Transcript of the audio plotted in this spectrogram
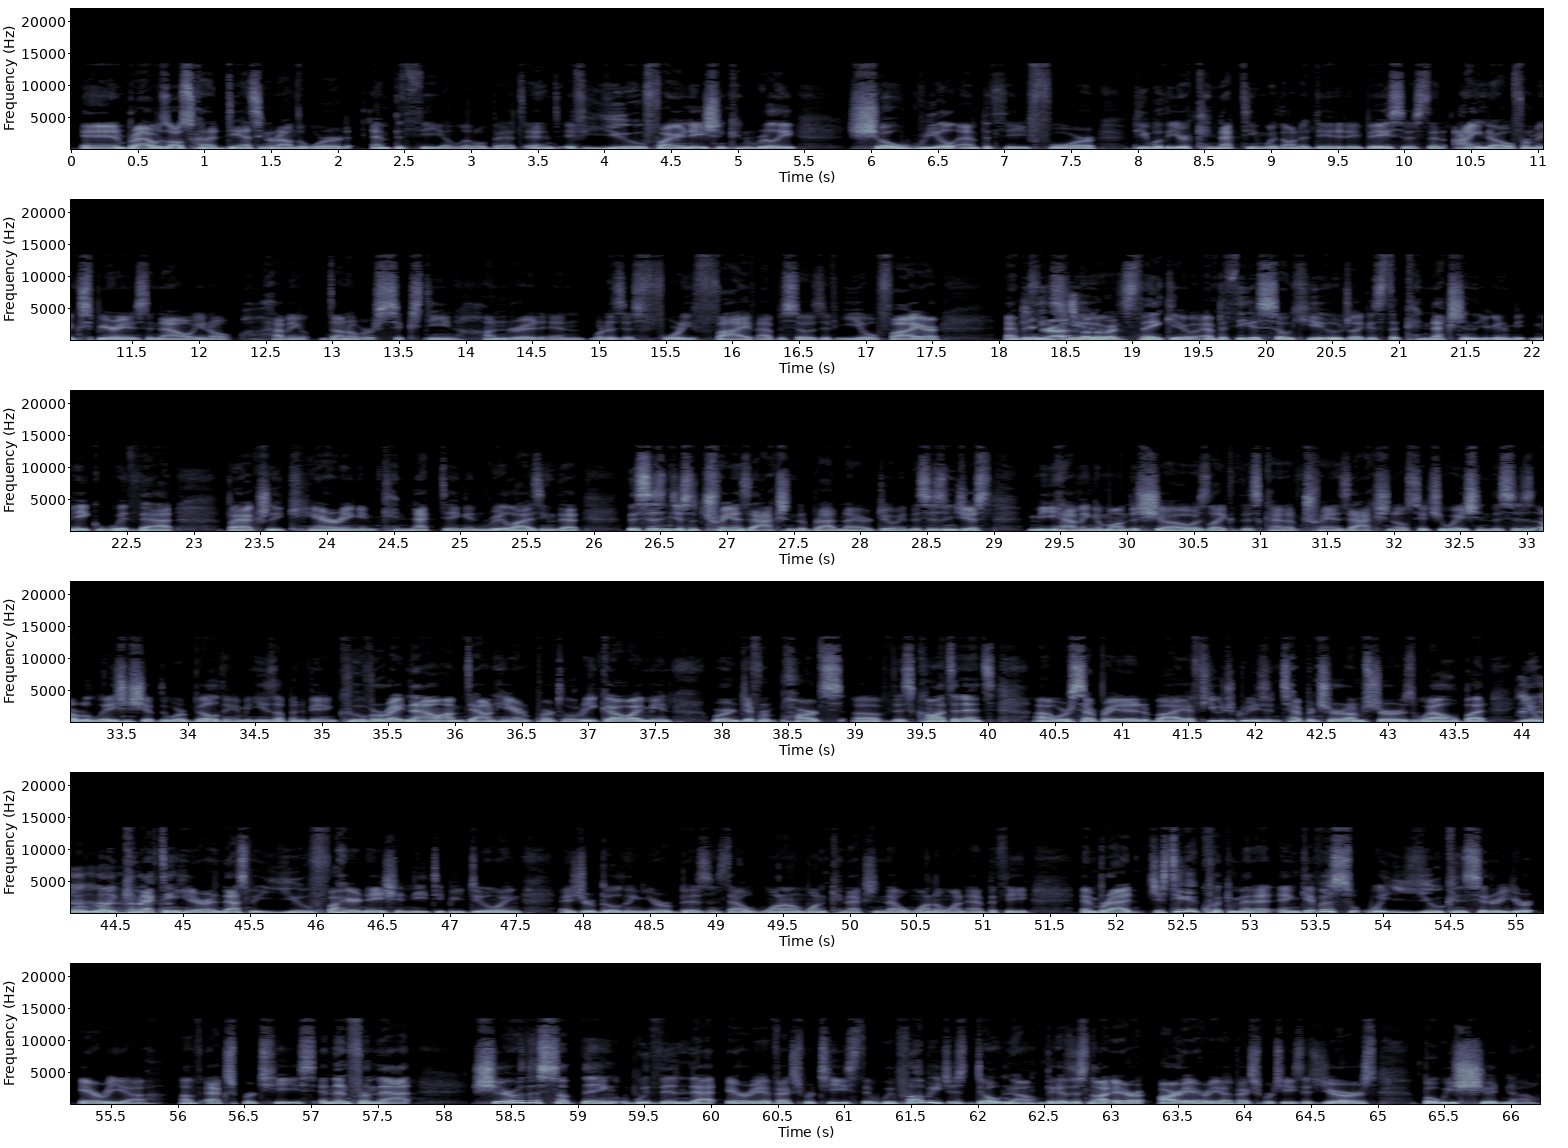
And Brad was also kind of dancing around the word empathy a little bit. And if you, Fire Nation, can really show real empathy for people that you're connecting with on a day to day basis, then I know from experience and now, you know, having done over 1600 and what is this, 45 episodes of EO Fire, Empathy is huge. Thank you. Empathy is so huge. Like it's the connection that you're going to make with that by actually caring and connecting and realizing that this isn't just a transaction that Brad and I are doing. This isn't just me having him on the show as like this kind of transactional situation. This is a relationship that we're building. I mean, he's up in Vancouver right now. I'm down here in Puerto Rico. I mean, we're in different parts of this continent. Uh, we're separated by a few degrees in temperature, I'm sure as well. But you know, we're really connecting here, and that's what you, Fire Nation, need to be doing as you're building your business, that one on one connection, that one on one empathy. And Brad, just take a quick minute and give us what you consider your area of expertise. And then from that, share with us something within that area of expertise that we probably just don't know because it's not our area of expertise, it's yours, but we should know.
